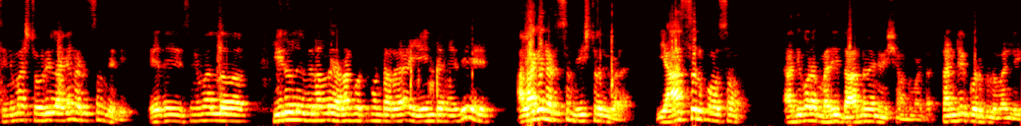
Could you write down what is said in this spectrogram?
సినిమా స్టోరీ లాగా నడుస్తుంది ఇది. ఏది సినిమాల్లో హీరోలు విలన్లు ఎలా కొట్టుకుంటారా ఏంటి అనేది అలాగే నడుస్తుంది ఈ స్టోరీ కూడా. ఈ ఆస్తుల కోసం అది కూడా మరీ దారుణమైన విషయం అన్నమాట. తండ్రి కొడుకులు మళ్ళీ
